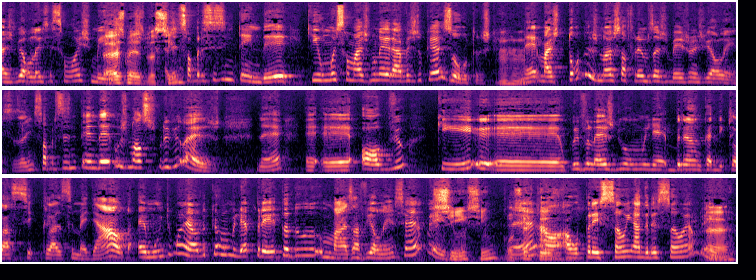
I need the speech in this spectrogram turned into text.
as violências são as mesmas. As mesmas, A sim. gente só precisa entender que umas são mais vulneráveis do que as outras. Uhum. Né? Mas todas nós sofremos as mesmas violências. A gente só precisa entender os nossos privilégios. Né? É, é óbvio que é, o privilégio de uma mulher branca de classe, classe média alta é muito maior do que uma mulher preta, do, mas a violência é a mesma. Sim, sim, com né? certeza. A, a opressão e a agressão é a mesma.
